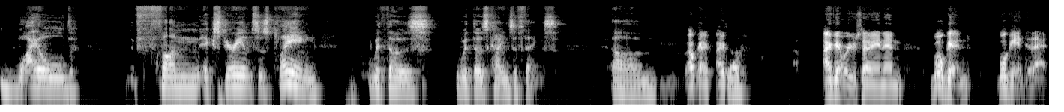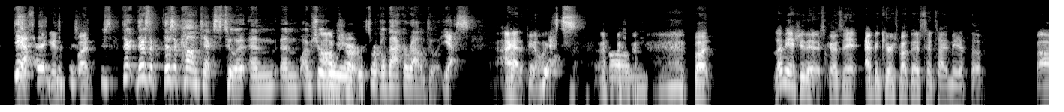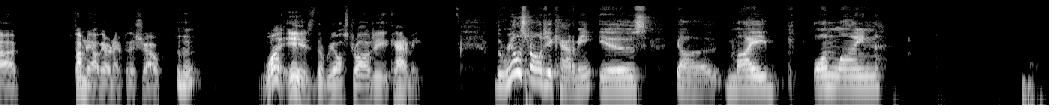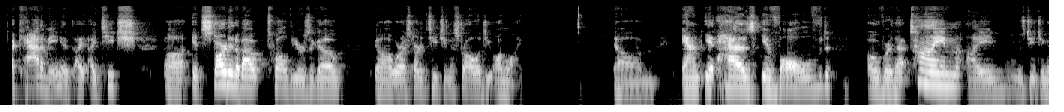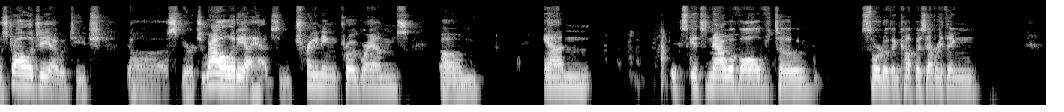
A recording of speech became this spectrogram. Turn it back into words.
wild fun experiences playing with those with those kinds of things um okay, I So, I get what you're saying, and we'll get in, we'll get into that. Yeah, second, but there's- there, there's a there's a context to it, and and I'm sure I'm we'll, sure. we'll circle back around to it. Yes. I had a feeling. Yes. Um, but let me ask you this because I've been curious about this since I made up the uh, thumbnail the other night for the show. Mhm. What is the Real Astrology Academy? the Real Astrology Academy is uh, my online academy. I, I teach. Uh, it started about 12 years ago, uh, where I started teaching astrology online, um, and it has evolved over that time. I was teaching astrology. I would teach uh, spirituality. I had some training programs, um, and it's it's now evolved to sort of encompass everything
